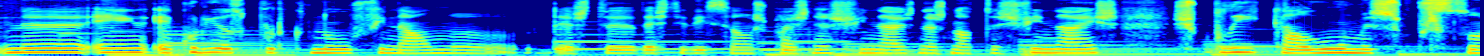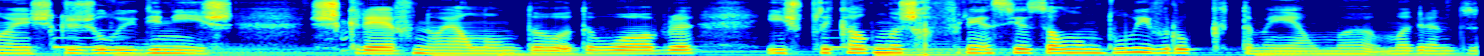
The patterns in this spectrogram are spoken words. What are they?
ne, é, é, curioso porque no final no, desta, desta edição, as páginas finais, nas notas finais, explica algumas expressões que Júlio Diniz escreve não é, ao longo da, da obra e explica algumas referências ao longo do livro, o que também é uma, uma, grande,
